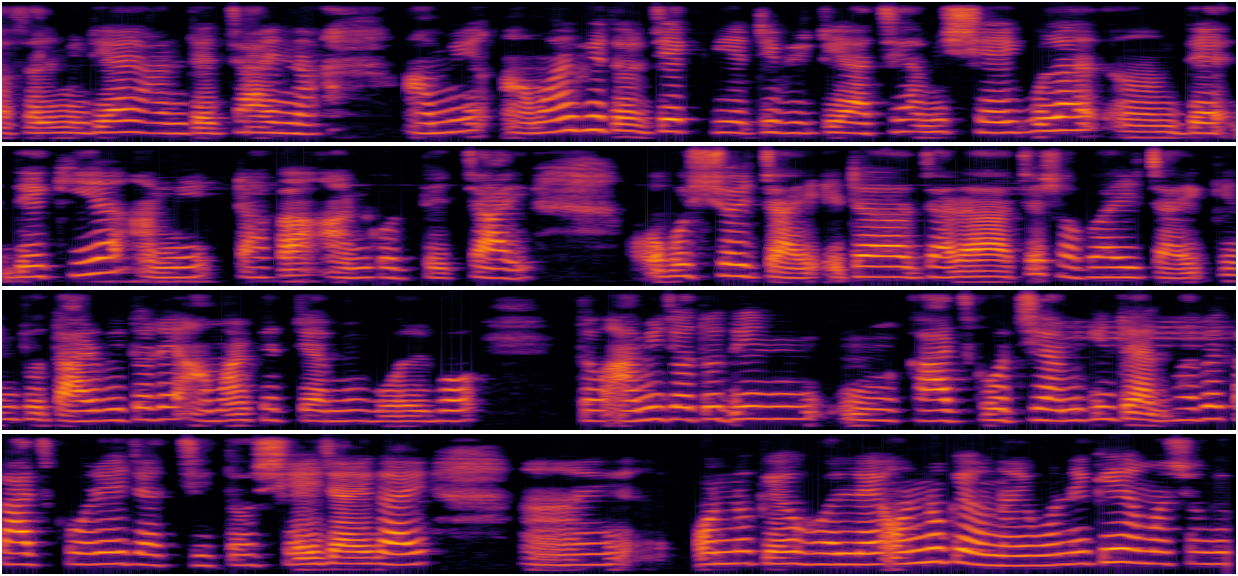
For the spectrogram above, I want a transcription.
সোশ্যাল মিডিয়ায় আনতে চাই না। আমি, আমার ভিতর যে ক্রিয়েটিভিটি আছে, আমি সেইগুলা দেখিয়ে আমি টাকা আর্ন করতে চাই। অবশ্যই চাই, এটা যারা আছে সবাই চাই। কিন্তু তার ভিতরে আমার ক্ষেত্রে আমি বলব, তো আমি যতদিন কাজ করছি, আমি কিন্তু একভাবে কাজ করেই যাচ্ছি। তো সেই জায়গায় অন্য কেউ হলে, অন্য কেউ নাই, অনেকেই আমার সঙ্গে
